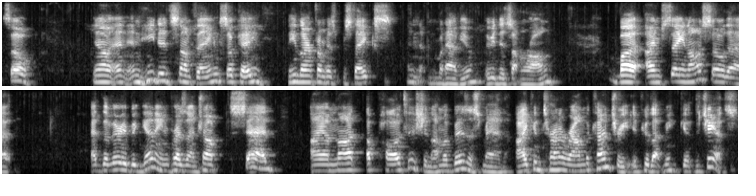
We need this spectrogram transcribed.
So, you know, and and he did some things. Okay, he learned from his mistakes and what have you. If he did something wrong, but I'm saying also that at the very beginning, President Trump said, I am not a politician. I'm a businessman. I can turn around the country if you let me get the chance.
